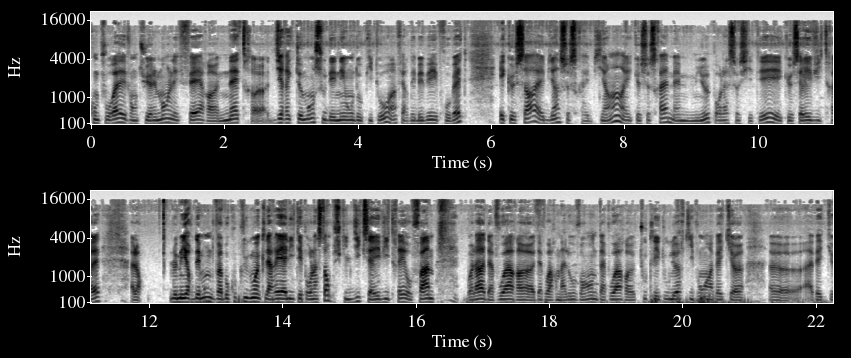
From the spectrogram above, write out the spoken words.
qu'on pourrait éventuellement les faire euh, naître directement sous des néons d'hôpitaux, hein, faire des bébés éprouvettes, et que ça, eh bien, ce serait bien et que ce serait même mieux pour la société et que ça éviterait. Alors le meilleur des mondes va beaucoup plus loin que la réalité pour l'instant, puisqu'il dit que ça éviterait aux femmes, euh, d'avoir mal au ventre, d'avoir euh, toutes les douleurs qui vont avec euh, avec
